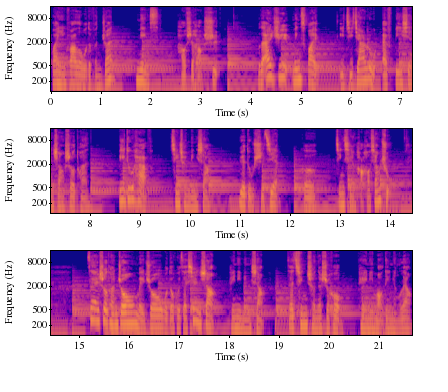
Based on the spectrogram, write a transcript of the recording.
欢迎 follow 我的粉砖 Mins 好时好事，我的 IG Mins Vibe，以及加入 FB 线上社团 Be Do Have 清晨冥想、阅读实践和金钱好好相处。在社团中，每周我都会在线上陪你冥想，在清晨的时候陪你锚定能量。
